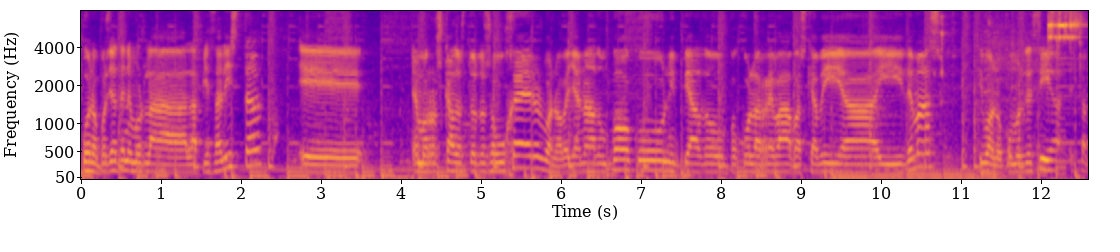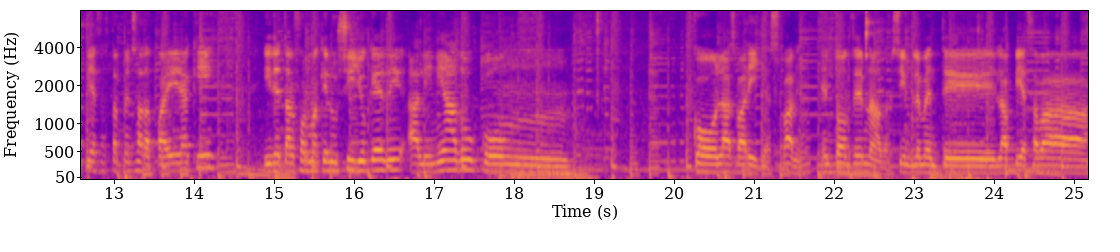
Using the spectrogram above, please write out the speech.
Bueno, pues ya tenemos la, pieza lista. Eh, Hemos roscado estos dos agujeros Bueno, avellanado un poco Limpiado un poco las rebabas que había y demás. Y bueno, como os decía, esta pieza está pensada para ir aquí Y de tal forma que el usillo quede alineado con con las varillas, ¿vale? Entonces nada, simplemente la pieza va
